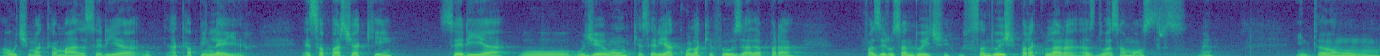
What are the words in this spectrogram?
a última camada seria a capin layer. Essa parte aqui seria o, o G1, que seria a cola que foi usada para fazer o sanduíche, o sanduíche para colar as duas amostras, né? Então,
